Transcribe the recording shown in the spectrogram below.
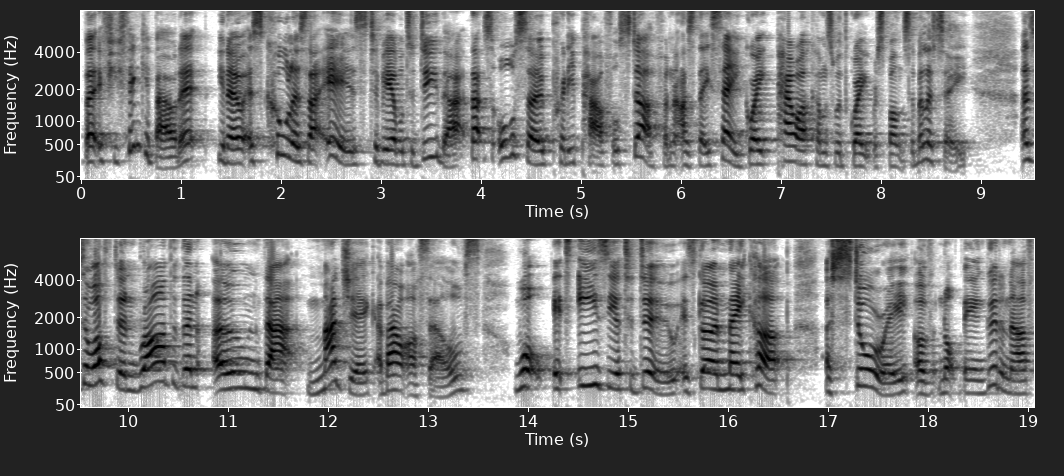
But if you think about it, you know, as cool as that is to be able to do that, that's also pretty powerful stuff. And as they say, great power comes with great responsibility. And so often, rather than own that magic about ourselves, what it's easier to do is go and make up a story of not being good enough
